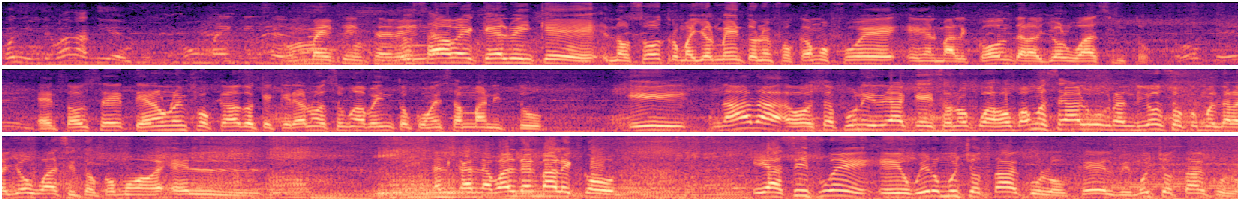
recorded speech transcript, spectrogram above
coño, y le va a dar tiempo. Un mes y 15 días. Un mes y 15 Tú días. sabes, Kelvin, que nosotros mayormente nos enfocamos fue en el malecón de la George Washington. Entonces, tenían uno enfocado que querían hacer un evento con esa magnitud. Y nada, o sea, fue una idea que eso no cuajó. Vamos a hacer algo grandioso como el de la George Washington, como el, el carnaval del malecón. Y así fue, eh, hubieron muchos obstáculos, Kelvin, muchos obstáculos.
